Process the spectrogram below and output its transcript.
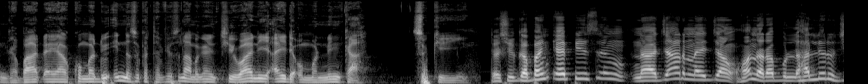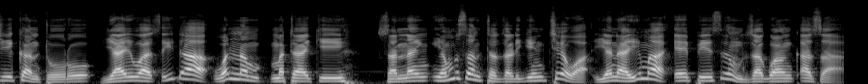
Gaba ɗaya kuma duk inda suka tafi suna magana cewa ne ai da umarninka suke yi. Da shugaban APC na jihar Niger Honorable Halliru Jikan Toro ya yi watsi da wannan mataki sannan ya musanta zargin cewa yana yi ma APC zagon ƙasa.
